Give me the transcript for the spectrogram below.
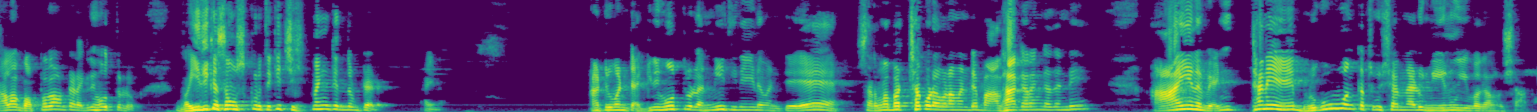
చాలా గొప్పగా ఉంటాడు అగ్నిహోత్రుడు. వైదిక సంస్కృతికి చిహ్నం కింద ఉంటాడు ఆయన. అటువంటి అగ్నిహోత్రుడు అన్నీ తినేయడం అంటే సర్వభక్షకుడు అవ్వడం అంటే బాధాకరం కదండి. ఆయన వెంటనే భృగువంక వంక చూశాన్నాడు నేను ఇవ్వగలను శాపం.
